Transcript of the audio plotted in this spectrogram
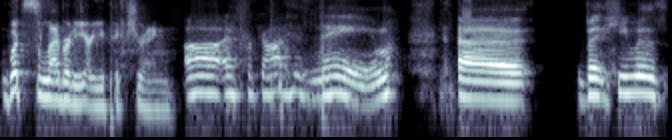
What celebrity are you picturing? Uh, I forgot his name. Uh, but he was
